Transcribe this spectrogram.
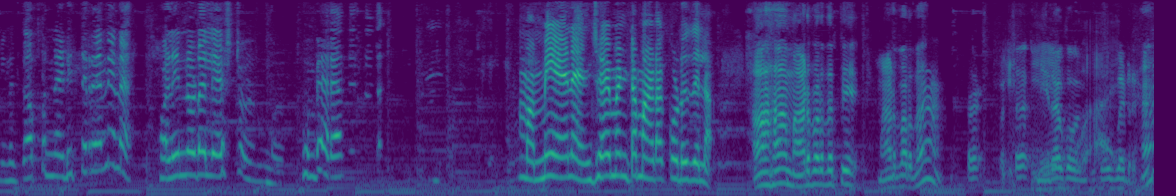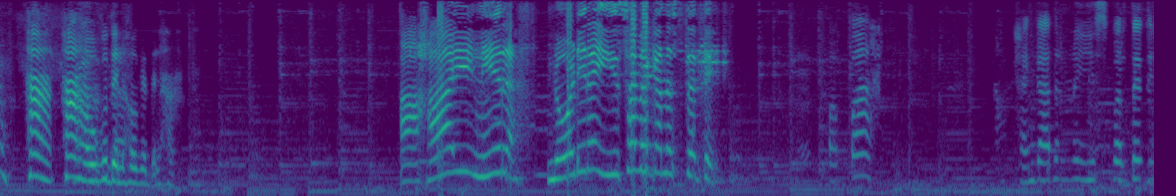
ನಿನ್ ಗಪ್ಪ ನಡೀತೀರ ನೀನ? ಹೊಳಿ ನೋಡಲ್ಲ ಎಷ್ಟು ಮಮ್ಮಿ ಏನ್ ಎಂಜಾಯ್ಮೆಂಟ್ ಮಾಡಕ್ ಕೊಡುದಿಲ್ಲ. ಹಾ ಹಾ ಮಾಡ್ಬಾರ್ದಪ್ಪಿ ಮಾಡ್ಬಾರ್ದ? ಒಟ್ಟ ನೀರಾಗ ಹೋಗ್- ಹೋಗ್ಬೇಡ್ರಿ ಹಾ? ಹಾ ಹಾ ಹೋಗುದಿಲ್ಲ ಹೋಗುದಿಲ್ಲ ಹಾ. ಆಹಾ ಈ ನೀರ. ನೋಡಿರ ಈಸಬೇಕ ಅನಸ್ತತಿ. ಪಪ್ಪ ಹೆಂಗಾದ್ರೂ ಈಸ್ ಬರ್ತೈತಿ.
